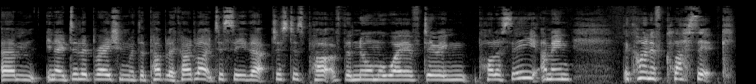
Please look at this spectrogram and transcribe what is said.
um, you know, deliberation with the public. I'd like to see that just as part of the normal way of doing policy. I mean, the kind of classic,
